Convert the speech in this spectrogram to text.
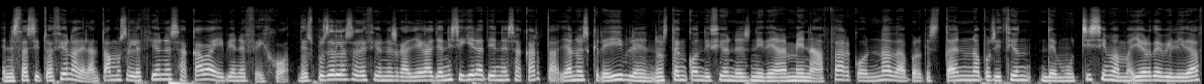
en esta situación, adelantamos elecciones, acaba y viene Feijo. Después de las elecciones gallegas ya ni siquiera tiene esa carta, ya no es creíble, no está en condiciones ni de amenazar con nada, porque está en una posición de muchísima mayor debilidad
